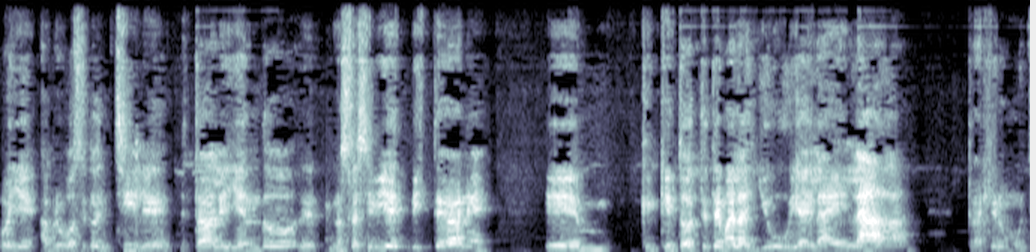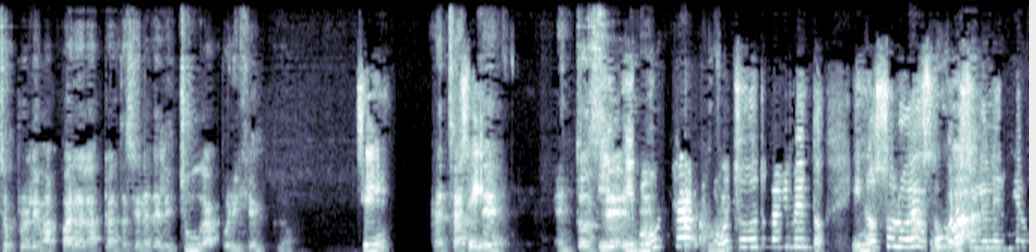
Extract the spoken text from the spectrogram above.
Oye, a propósito en Chile, estaba leyendo, eh, no sé si viste, Vane, em, que, todo este tema de las lluvias y la helada trajeron muchos problemas para las plantaciones de lechugas, por ejemplo. Sí. ¿Cachaste? Entonces, y, muchos otros alimentos. Y no solo eso, por eso yo les digo.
